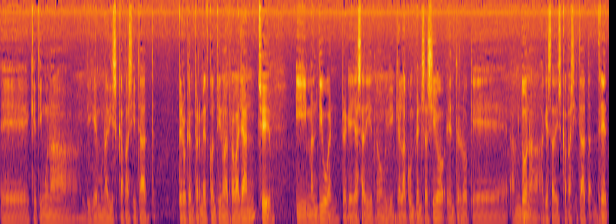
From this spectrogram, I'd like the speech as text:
eh, que tinc una, diguem, una discapacitat però que em permet continuar treballant, Sí, i me'n diuen, perquè ja s'ha dit, no? vull dir que la compensació entre el que em dona aquesta discapacitat, dret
